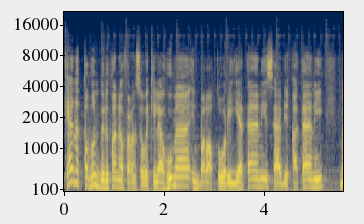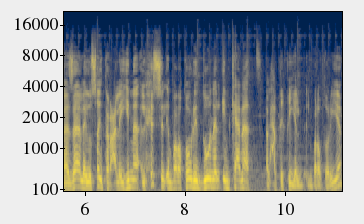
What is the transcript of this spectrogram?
كانت تظن بريطانيا وفرنسا وكلاهما إمبراطوريتان سابقتان ما زال يسيطر عليهما الحس الإمبراطوري دون الإمكانات الحقيقية الإمبراطورية.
